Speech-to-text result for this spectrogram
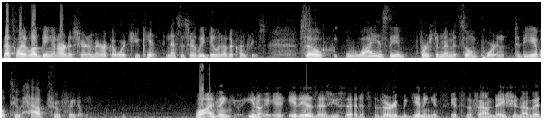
That's why I love being an artist here in America, which you can't necessarily do in other countries. So, why is the First Amendment so important to be able to have true freedom? Well, I think you know it, it is, as you said, it's the very beginning. It's it's the foundation of it.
